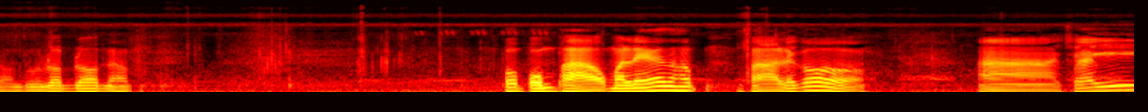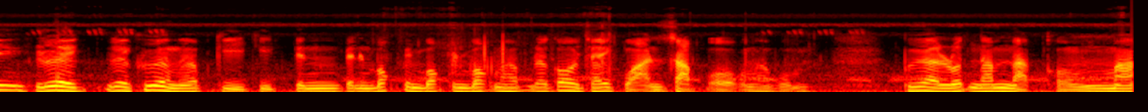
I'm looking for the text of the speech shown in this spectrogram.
ลองดูรอบๆนะครับพอผมผ่าออกมาแล้วนะครับ ผ่าแล้วก็ ใช้เลื่อยเลื่อยเครื่องนะครับกรีดกรีดเป็นเป็นบล็อกเป็นบล็อกเป็นบล็อกนะครับ แล้วก็ใช้ขวานสับออกนะครับผม เพื่อลดน้ำหนักของไม้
